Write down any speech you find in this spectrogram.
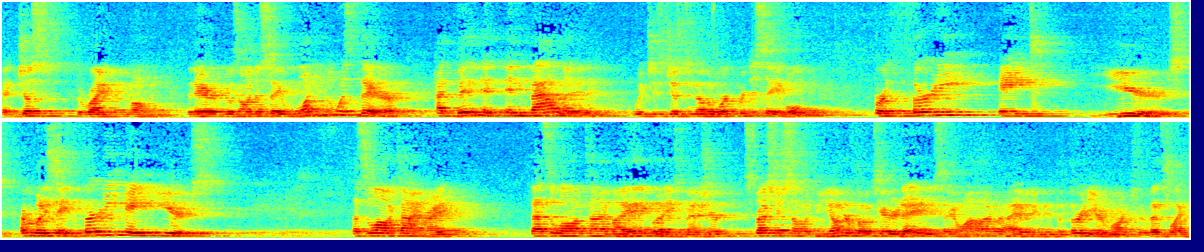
at just the right moment. The narrative goes on to say one who was there had been an invalid, which is just another word for disabled, for 38 years. Everybody say 38 years. That's a long time, right? That's a long time by anybody's measure, especially some of you younger folks here today who say, wow, I haven't even hit the 30 year mark, so that's like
